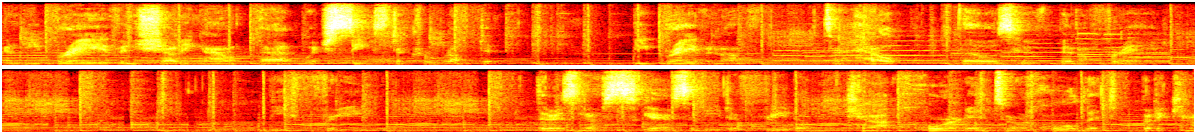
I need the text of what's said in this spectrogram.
and be brave in shutting out that which seeks to corrupt it. Be brave enough to help those who've been afraid. Be free. There is no scarcity to freedom. You cannot hoard it or hold it, but it can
